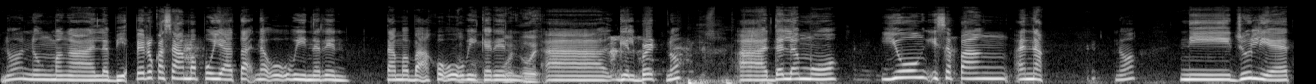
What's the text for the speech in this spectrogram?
no? Nung mga labi. Pero kasama po yata na uuwi na rin. Tama ba ako? Uuwi ka rin, Uwi. ah, Gilbert, no? Ah, dala mo yung isa pang anak, no? Ni Juliet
